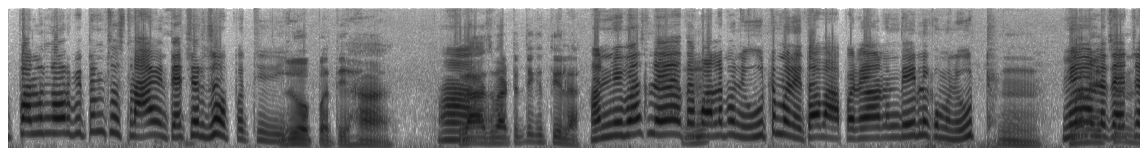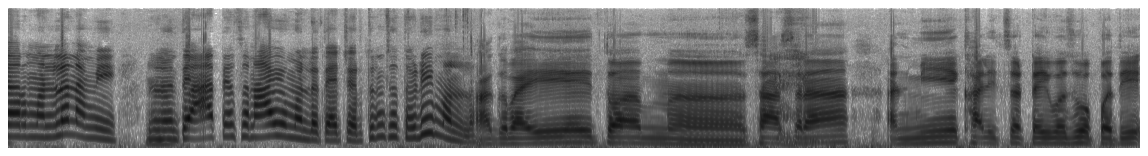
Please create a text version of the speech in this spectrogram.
पलंगावर बी तुमचंच नाव आहे त्याच्यावर झोपती ती. झोपती हा. हा. लाज वाटते का तिला? आणि मी बसले आता मला म्हणे उठ म्हणे तो बापाने आणून दिले का म्हणे उठ. हम्म. मी म्हणलं त्याच्यावर म्हणलं ना मी. ते आत्याचं नाव आहे म्हणलं त्याच्यावर. तुमचं थोडी म्हणलं. अगं बाई तो अं, सासरा आणि मी खाली चटईवर झोपते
